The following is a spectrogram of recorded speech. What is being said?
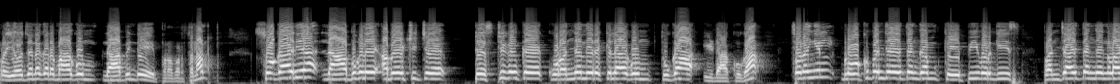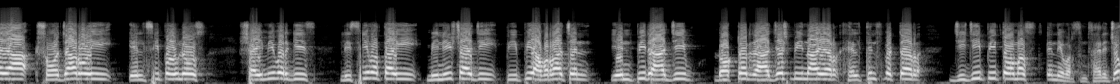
പ്രയോജനകരമാകും ലാബിന്റെ പ്രവർത്തനം. സ്വകാര്യ ലാബുകളെ അപേക്ഷിച്ച് ടെസ്റ്റുകൾക്ക് കുറഞ്ഞ നിരക്കിലാകും തുക ഈടാക്കുക. ചടങ്ങിൽ ബ്ലോക്ക് പഞ്ചായത്ത് അംഗം കെ പി വർഗീസ് പഞ്ചായത്ത് അംഗങ്ങളായ Shoja Roy L C Paulose Shaimy Varghese Lissy Mathai Mini Shaji P P Avarachan N P Rajeev doctor Rajesh B Nair health inspector Jiji P Thomas എന്നിവർ സംസാരിച്ചു.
